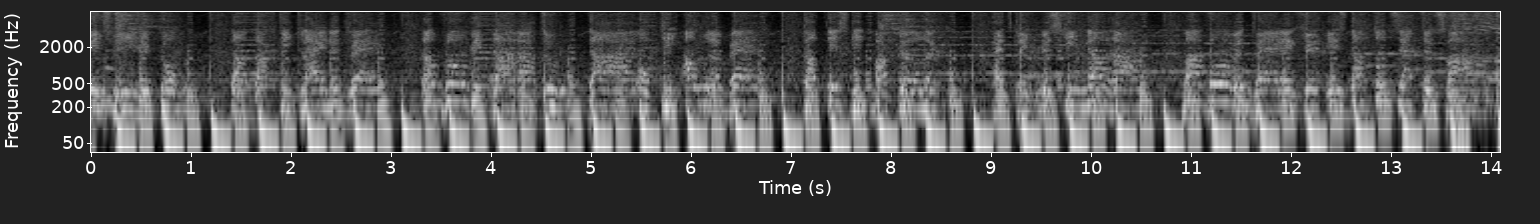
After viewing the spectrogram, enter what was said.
Eens vliegen kon, dat dacht die kleine dwerg Dan vloog ik naar haar toe, daar op die andere berg Dat is niet makkelijk, het klinkt misschien wel raar Maar voor een dwergje is dat ontzettend zwaar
